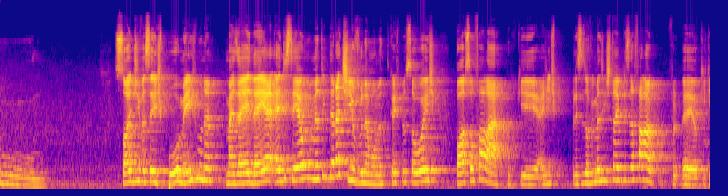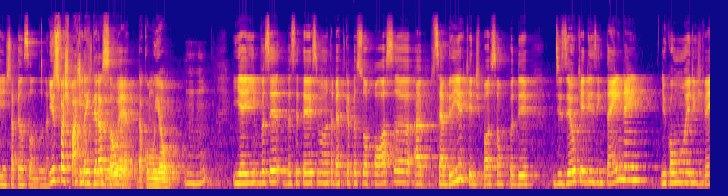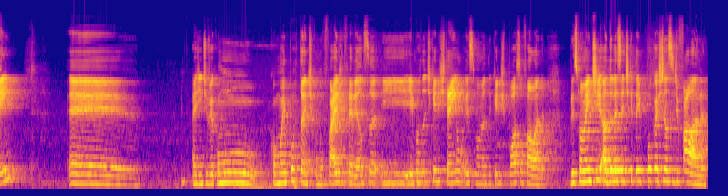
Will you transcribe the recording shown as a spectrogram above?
só de você expor mesmo, né, mas a ideia é de ser um momento interativo, né, um momento que as pessoas possam falar, porque a gente precisa ouvir, mas a gente também precisa falar é, o que, que a gente está pensando, né? Isso faz parte da interação, né? É. Da comunhão. Uhum. E aí você, você ter esse momento aberto que a pessoa possa se abrir, que eles possam poder dizer o que eles entendem e como eles veem. É, a gente vê como, como é importante, como faz diferença e é importante que eles tenham esse momento em que eles possam falar, né? Principalmente adolescente que tem pouca chance de falar, né?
